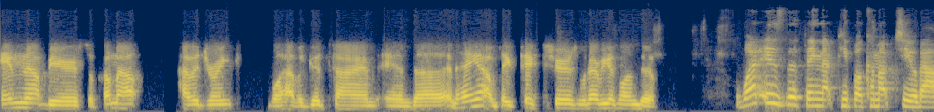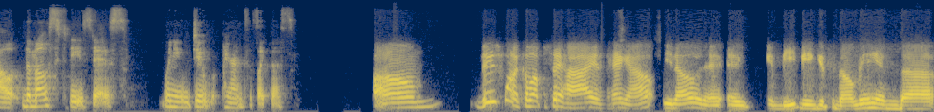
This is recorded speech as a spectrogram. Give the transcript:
handing out beers. So come out, have a drink. We'll have a good time and uh, and hang out, take pictures, whatever you guys want to do. What is the thing that people come up to you about the most these days when you do appearances like this? Um, they just want to come up and say hi and hang out, you know, and, and, and meet me and get to know me. And uh,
